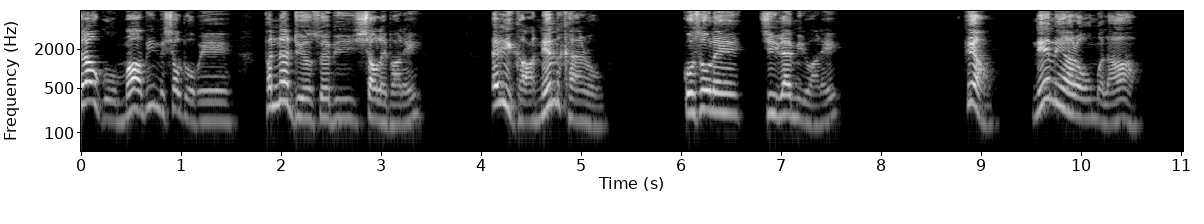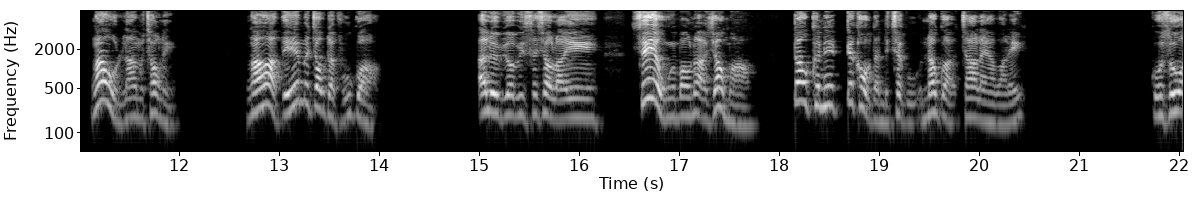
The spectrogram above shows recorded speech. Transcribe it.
ခြေထောက်ကိုမပြီးမလျှောက်တော့ပဲဖက်နှက်တွေဆွဲပြီးရှောက်လိုက်ပါတယ်။အဲ့ဒီကအနည်းမခံတော့ဘူးကိုစိုးလဲရီလိုက်မိပါတယ်။ဟဲ့အောင်နင်းမရတော့ဘူးမလားငါ့ကိုလာမချောက်နဲ့ငါကတည်းမကြောက်တတ်ဘူးကွာအဲ့လိုပြောပြီးဆက်လျှောက်လာရင်ဆေးရုံဝင်ပေါင်းတော့အရောက်မှာတောက်ခနဲ့တက်ခေါက်တန်တစ်ချက်ကိုအနောက်ကကြားလိုက်ရပါတယ်ကိုစိုးက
